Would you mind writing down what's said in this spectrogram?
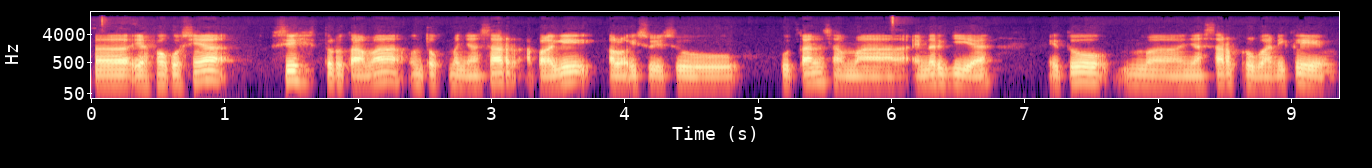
uh, ya fokusnya sih terutama untuk menyasar, apalagi kalau isu-isu hutan sama energi ya, itu menyasar perubahan iklim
